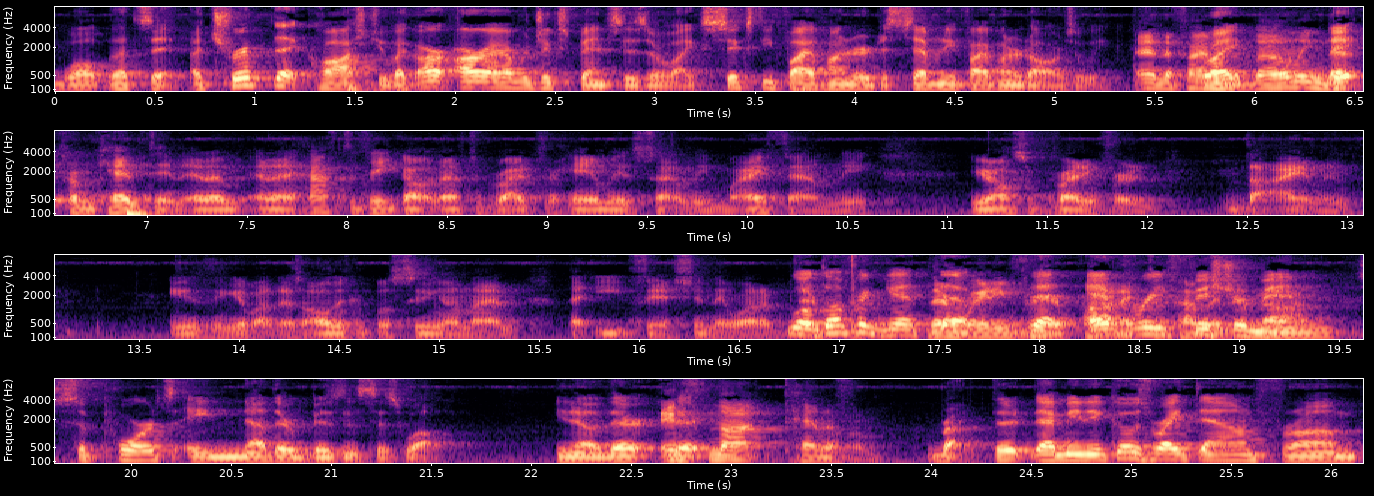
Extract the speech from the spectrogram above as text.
Well, that's it. A trip that cost you like our, our average expenses are like sixty five hundred to seventy five hundred dollars a week. And if I'm right? loaning that It- from Kenton, and I'm, and I have to take out and I have to provide for him, his family, my family, you're also providing for the island. You think about there's all these people sitting on land that eat fish and they want to. Well, don't forget they're that, waiting for your that every fisherman supports another business as well. You know, they're, if they're- not ten of them. right. They're- I mean, it goes right down from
